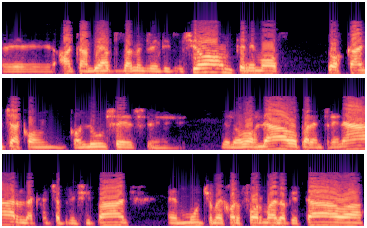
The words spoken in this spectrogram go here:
eh, ha cambiado totalmente la institución, tenemos dos canchas con, con luces eh, de los dos lados para entrenar, la cancha principal en mucho mejor forma de lo que estaba,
